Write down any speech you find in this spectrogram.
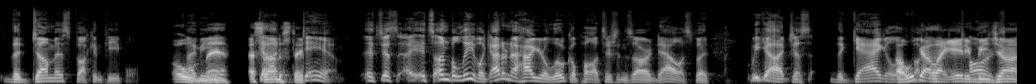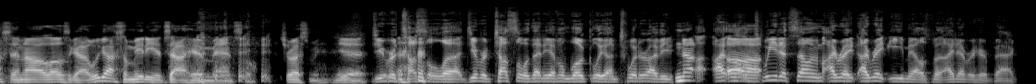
the dumbest fucking people. Oh I mean, man, that's an God understatement. Damn. It's just, it's unbelievable. Like, I don't know how your local politicians are in Dallas, but we got just the gaggle. Oh, we got like Eddie B. Johnson and all those guys. We got some idiots out here, man. So trust me. Yeah. Do you ever tussle? Uh, do you ever tussle with any of them locally on Twitter? I mean, No, I, I- I'll uh, tweet at some of them. I rate, I rate emails, but I never hear back.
